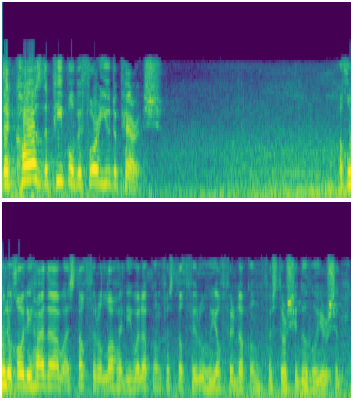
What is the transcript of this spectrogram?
that caused the people before you to perish. أقول قولي هذا وأستغفر الله لي ولكم فاستغفروه يغفر لكم فاسترشدوه يرشدكم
